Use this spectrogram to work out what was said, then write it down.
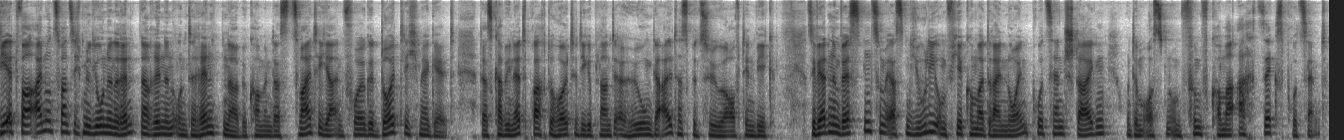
Die etwa 21 Millionen Rentnerinnen und Rentner bekommen das zweite Jahr in Folge deutlich mehr Geld. Das Kabinett brachte heute die geplante Erhöhung der Altersbezüge auf den Weg. Sie werden im Westen zum 1. Juli um 4,39 Prozent steigen und im Osten um 5,86 Prozent.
